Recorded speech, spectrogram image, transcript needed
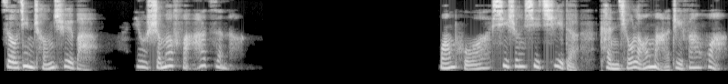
走进城去吧，有什么法子呢？”王婆细声细气的恳求老马的这番话，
